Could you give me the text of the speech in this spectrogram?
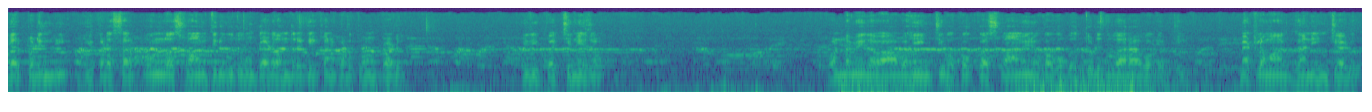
ఏర్పడింది. ఇక్కడ సర్పంలో స్వామి తిరుగుతూ ఉంటాడు. అందరికీ కనపడుతూ ఉంటాడు. ఇది పచ్చి నిజం. కొండ మీద ఆవహించి ఒక్కొక్క స్వామిని ఒక్కొక్క భక్తుడి ద్వారా ఒకటి మెట్ల మార్గాన్ని ఇంచాడు.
